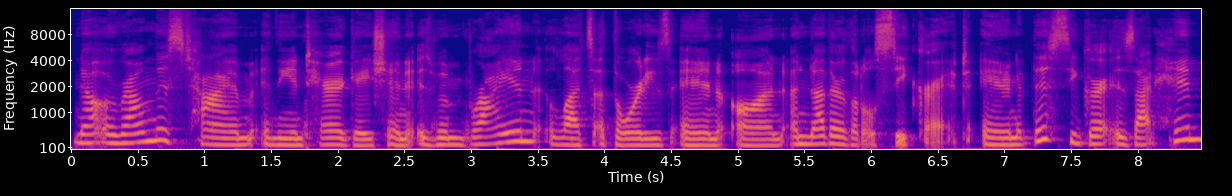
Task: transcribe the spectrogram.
Now, around this time in the interrogation is when Brian lets authorities in on another little secret. And this secret is that him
